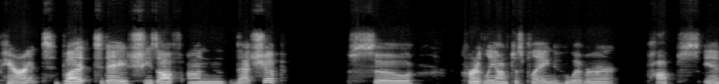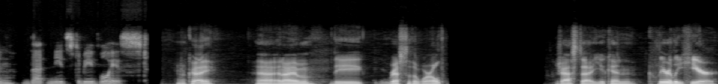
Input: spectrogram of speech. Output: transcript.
parent. But today she's off on that ship so currently, I'm just playing whoever pops in that needs to be voiced. Okay. Uh, and I'm the rest of the world. Jasta, you can clearly hear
